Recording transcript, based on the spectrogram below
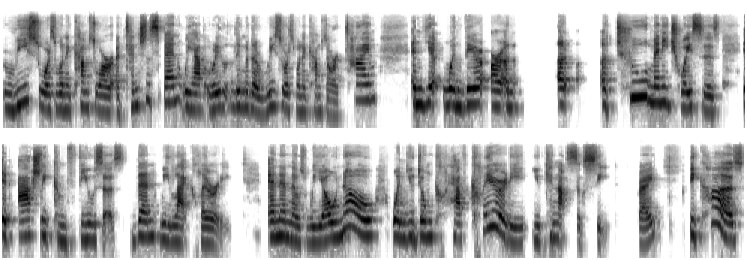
resource when it comes to our attention span. We have limited resource when it comes to our time. And yet when there are an a, a too many choices, it actually confuses. Then we lack clarity. And then, as we all know, when you don't have clarity, you cannot succeed, right? Because,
